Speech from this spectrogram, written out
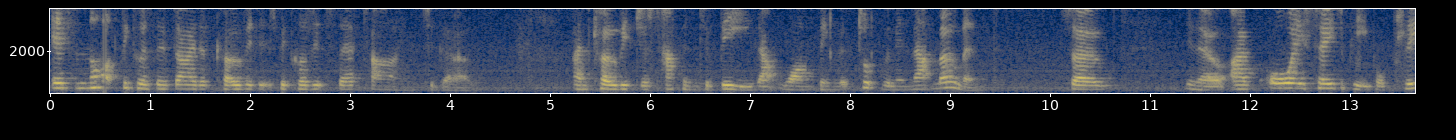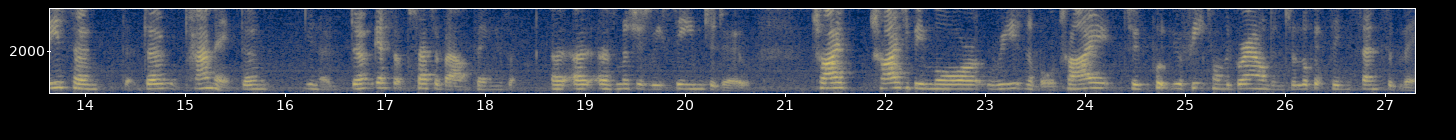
it's not because they've died of covid it's because it's their time to go. And covid just happened to be that one thing that took them in that moment. So you know i always say to people please don't don't panic. Don't you know don't get upset about things uh, as much as we seem to do. Try try to be more reasonable. Try to put your feet on the ground and to look at things sensibly.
